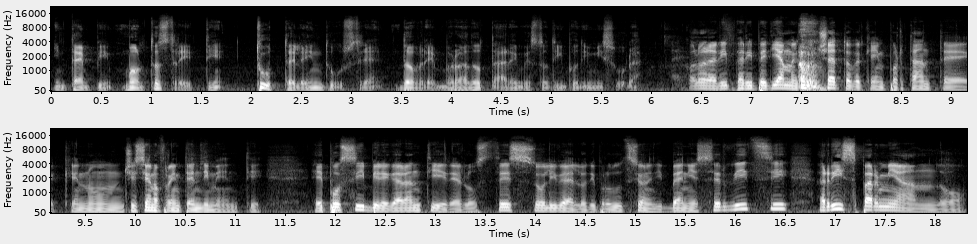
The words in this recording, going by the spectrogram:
in tempi molto stretti tutte le industrie dovrebbero adottare questo tipo di misura. Ecco, allora ripetiamo il concetto perché è importante che non ci siano fraintendimenti. È possibile garantire lo stesso livello di produzione di beni e servizi risparmiando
